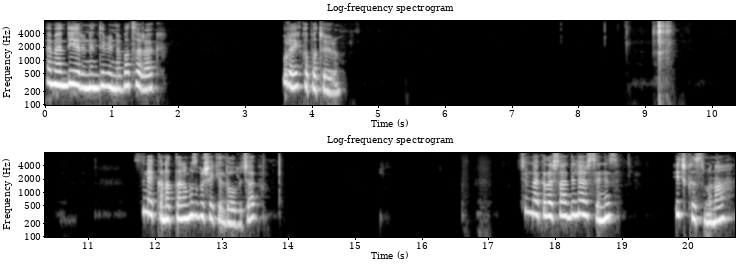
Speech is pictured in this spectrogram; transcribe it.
Hemen diğerinin dibine batarak burayı kapatıyorum. Sinek kanatlarımız bu şekilde olacak. Şimdi arkadaşlar dilerseniz iç kısmına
